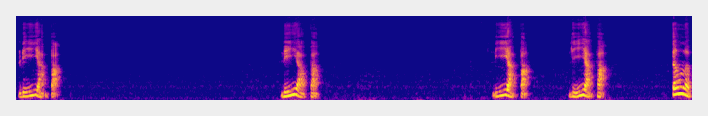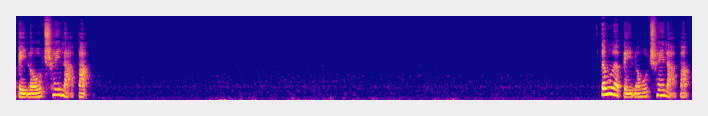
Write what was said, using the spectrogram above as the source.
李哑巴，李哑巴，李哑巴。李哑巴，登了北楼吹喇叭。登了北楼吹喇叭。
